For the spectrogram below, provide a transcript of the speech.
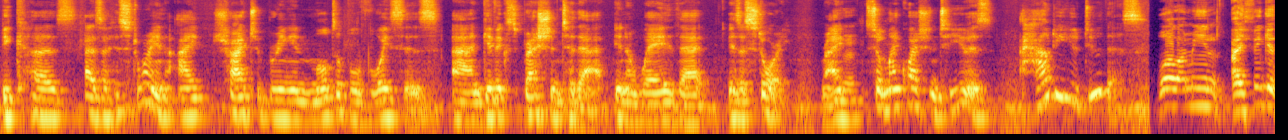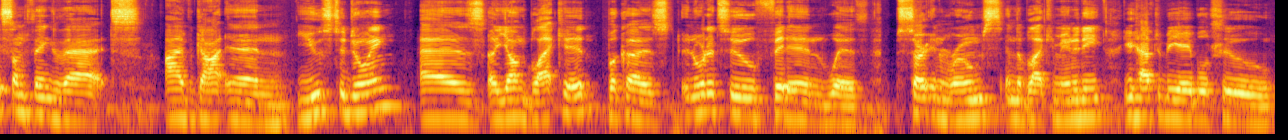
because as a historian, I try to bring in multiple voices and give expression to that in a way that is a story, right? Mm-hmm. So, my question to you is how do you do this? Well, I mean, I think it's something that I've gotten used to doing as a young black kid because in order to fit in with certain rooms in the black community, you have to be able to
